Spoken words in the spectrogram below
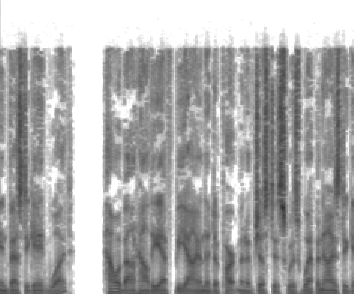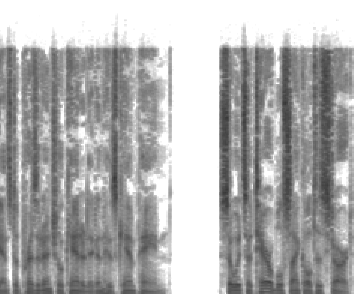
Investigate what? How about how the FBI and the Department of Justice was weaponized against a presidential candidate in his campaign? So it's a terrible cycle to start.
